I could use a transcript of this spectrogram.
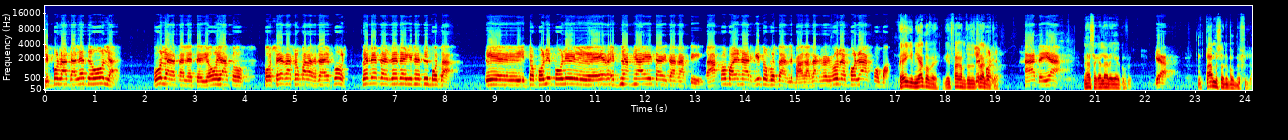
Λοιπόν να τα λέτε όλα. Όλα να τα λέτε. Για το πως έχασε ο Παναθηναϊκός δεν, έκανε, δεν έγινε τίποτα. Ε, το πολύ πολύ ε, μια, μια ήττα ήταν αυτή. Ακόμα είναι αρχή το πρωτάθλημα, αλλά θα κρυβούν πολλά ακόμα. Έγινε Ιάκωβε, γιατί φάγαμε το τετράλεπτο. Λοιπόν, άντε, γεια. Να είσαι καλά ρε Ιάκωβε. Γεια. Πάμε στον επόμενο φίλο.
